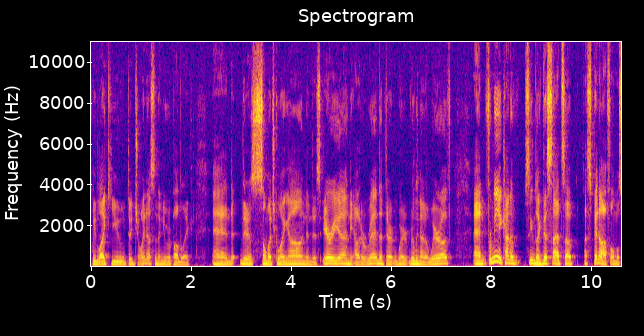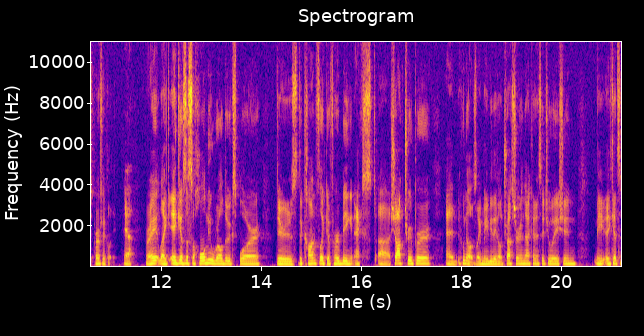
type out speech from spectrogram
we'd like you to join us in the New Republic. And there's so much going on in this area in the outer rim that they're we're really not aware of. And for me, it kind of seems like this sets up a spin-off almost perfectly Yeah. right? Like it gives us a whole new world to explore. There's the conflict of her being an ex uh, shock trooper, and who knows? Like maybe they don't trust her in that kind of situation. It gets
